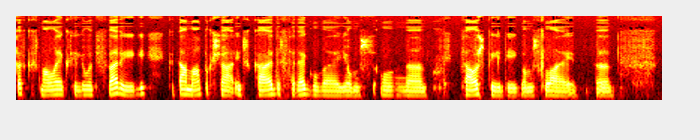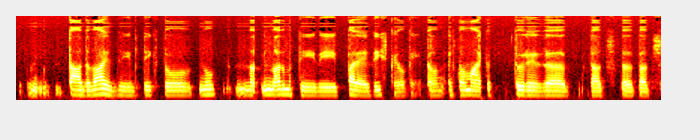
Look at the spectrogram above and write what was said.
Tas, kas man liekas ir ļoti svarīgi, ka tām apakšā ir skaidrs regulējums un uh, caurspīdīgums, lai uh, tāda vajadzība tiktu nu, normatīvi pareizi izpildīta. Un es domāju, ka tur ir tāds, tāds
